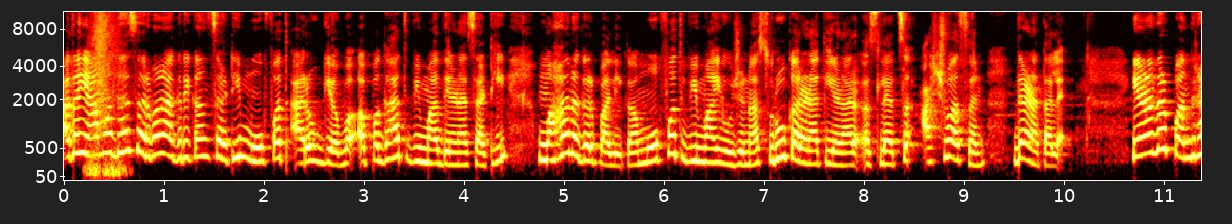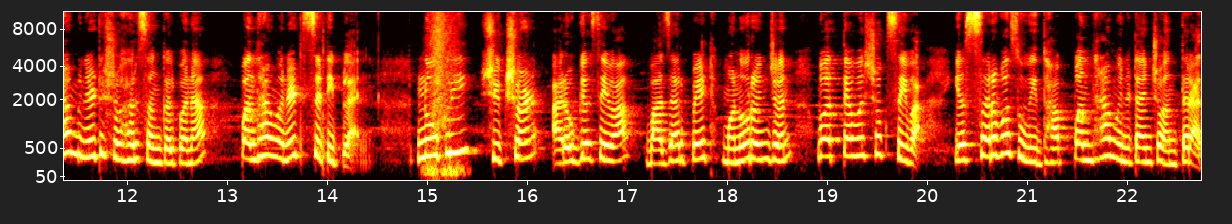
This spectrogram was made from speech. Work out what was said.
आता यामध्ये सर्व नागरिकांसाठी मोफत आरोग्य व अपघात विमा देण्यासाठी महानगरपालिका मोफत विमा योजना सुरू करण्यात येणार असल्याचं आश्वासन देण्यात आलंय. यानंतर पंधरा मिनिट शहर संकल्पना पंधरा मिनिट सिटी प्लॅन. नोकरी शिक्षण आरोग्यसेवा बाजारपेठ मनोरंजन व अत्यावश्यक सेवा या सर्व सुविधा पंधरा मिनिटांच्या अंतरात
